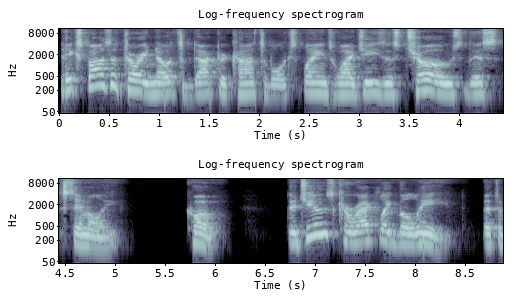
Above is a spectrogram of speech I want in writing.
The expository notes of Dr. Constable explains why Jesus chose this simile. Quote, the Jews correctly believed that the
